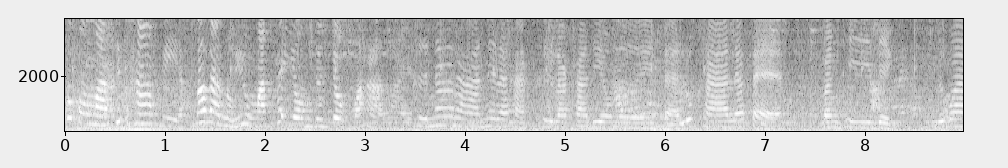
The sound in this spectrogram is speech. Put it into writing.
ก็ประมาณ 15 ปีอะตั้งแต่หนูอยู่มัธยมจนจบมหาลัยคือหน้าร้านเนี่ยแหละค่ะ คือราคาเดียวเลย แต่ลูกค้าแล้วแต่บางทีเด็กหรือว่า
